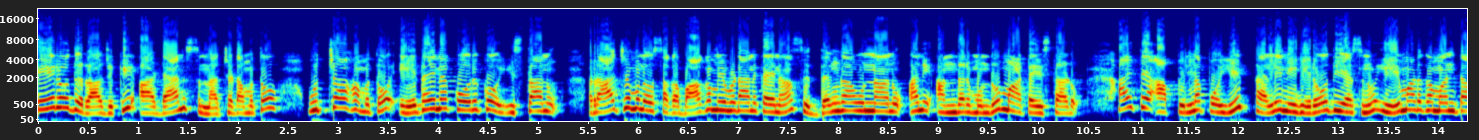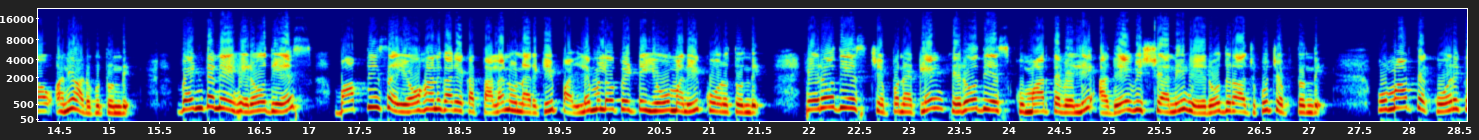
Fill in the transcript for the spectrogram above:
హేరోదు రాజుకి ఆ డాన్స్ నచ్చడంతో ఉత్సాహంతో ఏదైనా కోరుకో ఇస్తాను. రాజ్యములో సగ భాగం ఇవ్వడానికైనా సిద్ధంగా ఉన్నాను అని అందరి ముందు మాట ఇస్తాడు. అయితే ఆ పిల్ల పోయి తల్లిని హెరోదియస్ను ఏమడగమంటావు అని అడుగుతుంది. వెంటనే హెరోదియస్ బాప్తీస యోహాన్ గారి యొక్క తలను నరికి పళ్ళెములో పెట్టి ఇవ్వమని కోరుతుంది. హెరోదియస్ చెప్పినట్లే హెరోదియస్ కుమార్తె వెళ్ళి అదే విషయాన్ని హేరోదు రాజుకు చెప్తుంది. కుమార్తె కోరిక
